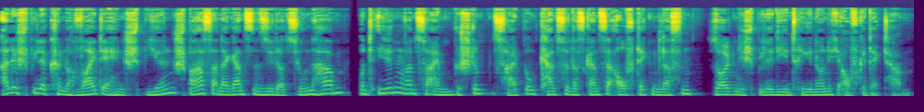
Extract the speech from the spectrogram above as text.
alle Spieler können noch weiterhin spielen, Spaß an der ganzen Situation haben und irgendwann zu einem bestimmten Zeitpunkt kannst du das Ganze aufdecken lassen, sollten die Spieler die Intrige noch nicht aufgedeckt haben.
